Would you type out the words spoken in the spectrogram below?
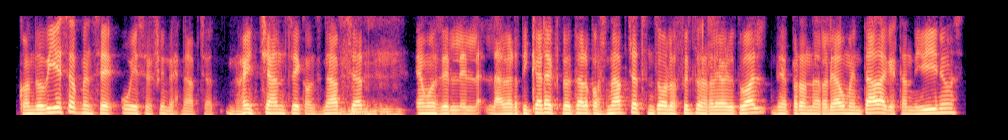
Cuando vi eso pensé, uy, es el fin de Snapchat. No hay chance con Snapchat. digamos, el- el- la vertical a explotar por Snapchat son todos los filtros de realidad virtual, de, perdón, de realidad aumentada que están divinos,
